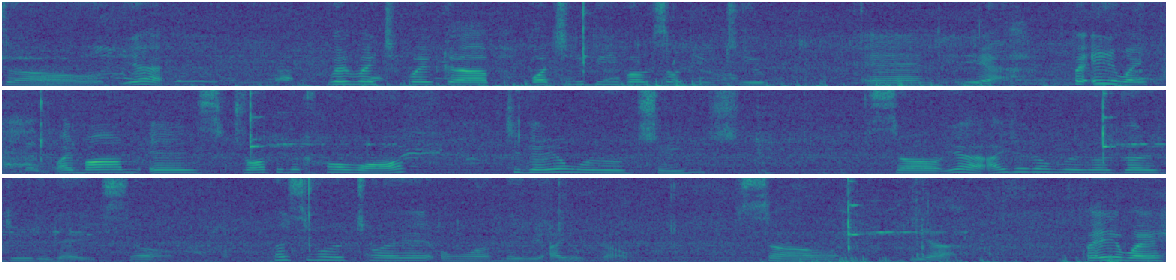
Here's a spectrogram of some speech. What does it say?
So, yeah. We're ready to wake up, watching the Bebos on YouTube, and yeah. But anyway, my mom is dropping the car off to get a oil change. So, yeah, I don't know what we're gonna do today, so person go to the toilet or maybe I don't know. So yeah. But anyway,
